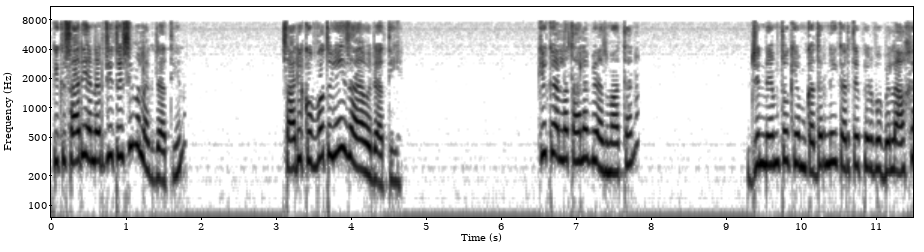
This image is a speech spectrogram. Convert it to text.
کیونکہ ساری انرجی تو اسی میں لگ جاتی ہے نا۔ ساری قوت تو یہی ضائع ہو جاتی ہے۔ کیونکہ اللہ تعالیٰ بھی آزماتا ہے نا۔ جن نعمتوں کی ہم قدر نہیں کرتے، پھر وہ بالآخر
